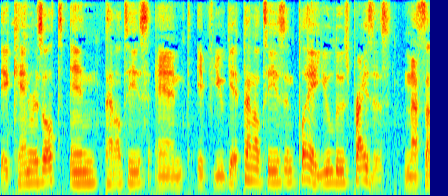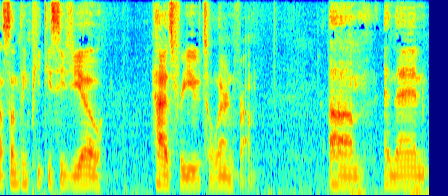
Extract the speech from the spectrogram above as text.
it can result in penalties. And if you get penalties in play, you lose prizes. And that's not something PTCGO has for you to learn from. Um, and then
